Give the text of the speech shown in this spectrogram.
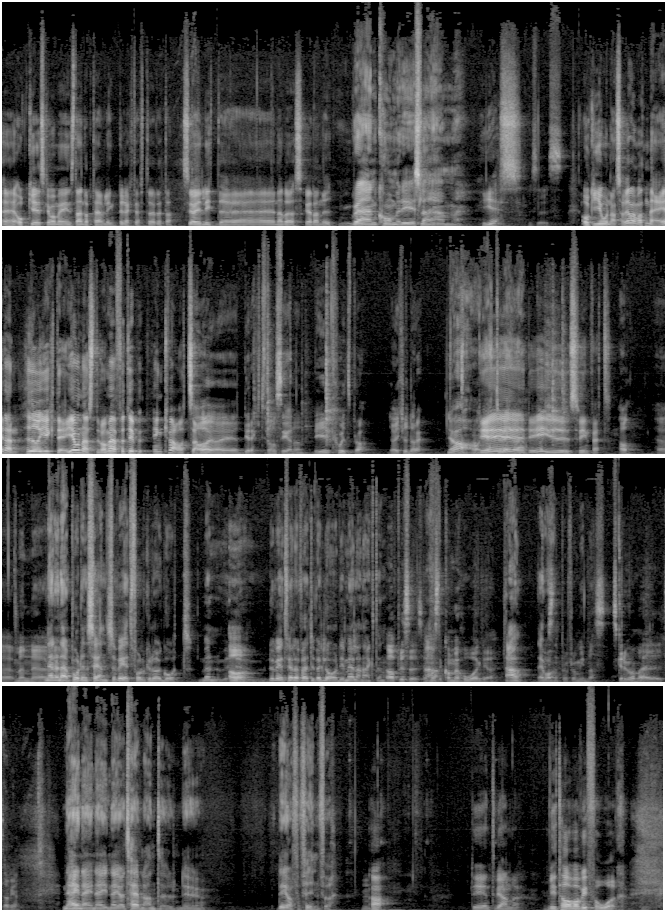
Eh, och ska vara med i en standup-tävling direkt efter detta. Så jag är lite eh, nervös redan nu. Grand Comedy Slam. Yes. Precis. Och Jonas har redan varit med i den. Hur Ja. gick det Jonas? Du var med för typ en kvart sedan. Ja, jag är direkt från scenen. Det gick skitbra. Jag gick vidare. Ja, det, gratulerar. det är ju svinfett. Ja, eh, men... eh, När den här podden sänds så vet folk hur det har gått. Men Ja. då vet vi i alla fall att du var glad i mellanakten. Ja, precis. Jag Ja. måste komma ihåg det. Ja, det var Snabbt för att minnas. Ska du vara med i tävlingen? Nej, nej, nej, nej, jag tävlar inte. Det, det är jag för fin för. Ja. Det är inte vi andra. Vi tar vad vi får.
